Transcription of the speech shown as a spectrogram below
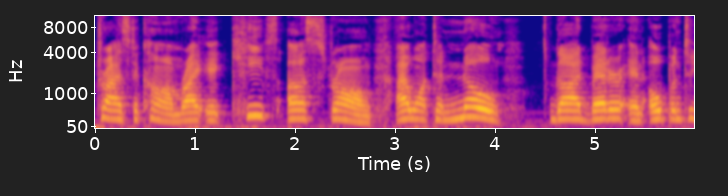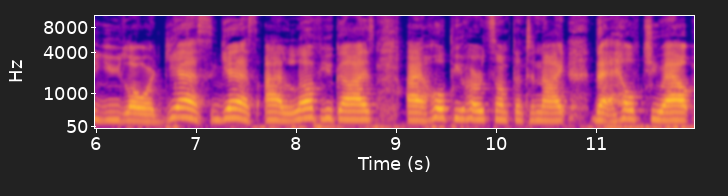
tries to come, right? It keeps us strong. I want to know God better and open to you, Lord. Yes, yes, I love you guys. I hope you heard something tonight that helped you out.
